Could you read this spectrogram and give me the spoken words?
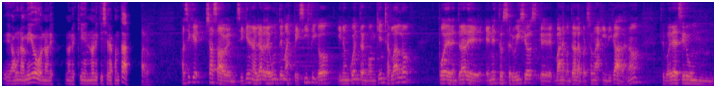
eh, a un amigo no le, no, le, no le quisiera contar. Así que ya saben, si quieren hablar de algún tema específico y no encuentran con quién charlarlo, pueden entrar eh, en estos servicios que van a encontrar a la persona indicada, ¿no? Se podría decir un,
